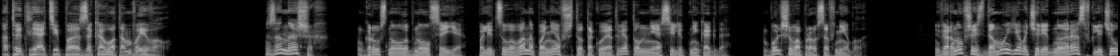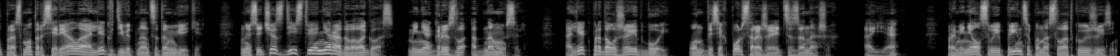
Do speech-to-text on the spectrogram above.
«А ты, тля, типа, за кого там воевал?» «За наших», — грустно улыбнулся я, по лицу Вавана поняв, что такой ответ он не осилит никогда. Больше вопросов не было. Вернувшись домой, я в очередной раз включил просмотр сериала «Олег в 19 веке». Но сейчас действие не радовало глаз. Меня грызла одна мысль. Олег продолжает бой. Он до сих пор сражается за наших. А я? Променял свои принципы на сладкую жизнь.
